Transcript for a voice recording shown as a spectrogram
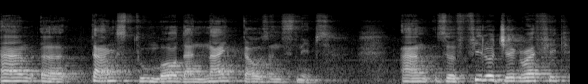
and uh, thanks to more than 9,000 SNPs. And the phylogeographic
